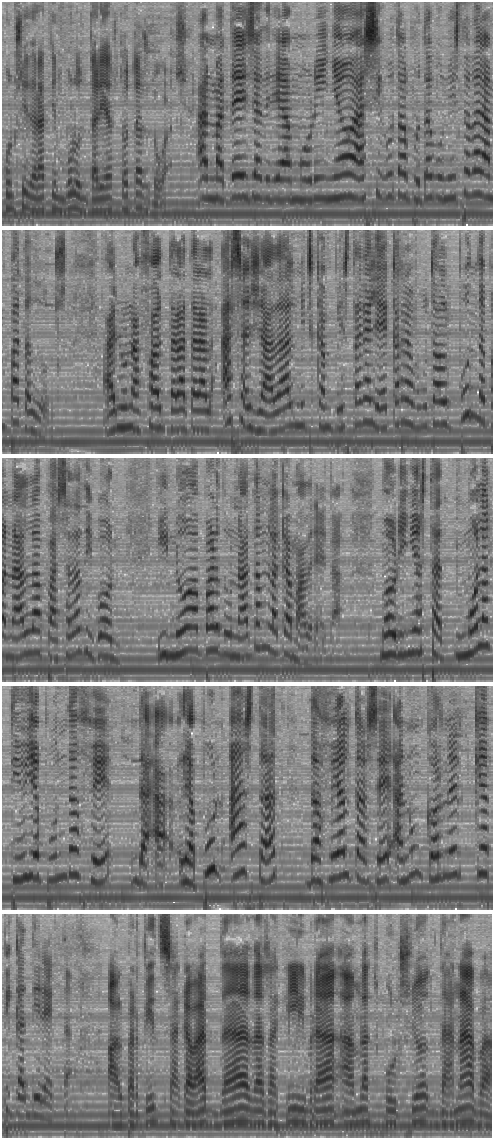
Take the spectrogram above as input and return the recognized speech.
considerat involuntàries totes dues. El mateix Adrián Mourinho ha sigut el protagonista de l'empat a dos. En una falta lateral assajada, el migcampista gallec ha rebut el punt de penal la passada d'Ibon i no ha perdonat amb la cama dreta. Mourinho ha estat molt actiu i a punt de fer de, i a punt ha estat de fer el tercer en un córner que ha picat directe. El partit s'ha acabat de desequilibrar amb l'expulsió de Nava.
